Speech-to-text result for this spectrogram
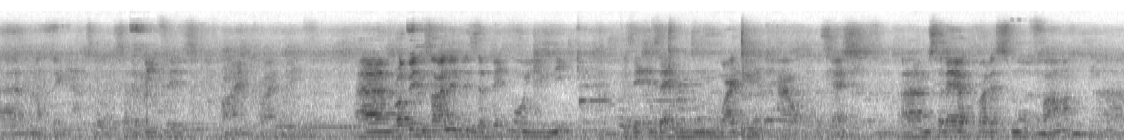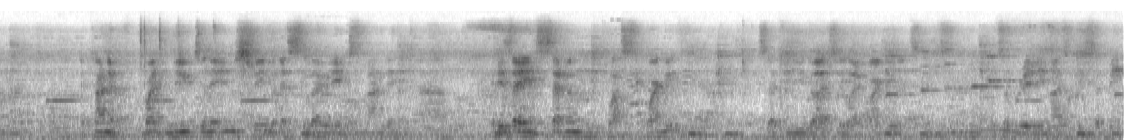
um, nothing at all. So the beef is prime, prime beef. Um, Island is a bit more unique because it is a wagyu cow. Okay, um, so they are quite a small farmer. Kind of quite new to the industry, but they're slowly expanding. Um, it is a seven plus wagyu. So for you guys who like wagyu, it's, it's, a really nice piece of meat.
